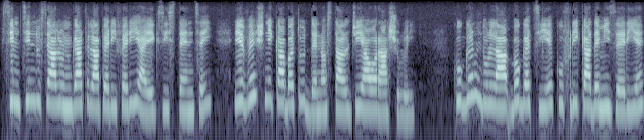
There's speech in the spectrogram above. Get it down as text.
simțindu-se alungat la periferia existenței, e veșnic abătut de nostalgia orașului. Cu gândul la bogăție, cu frica de mizerie,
